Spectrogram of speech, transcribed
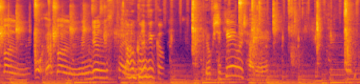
약간, 어, 약간 왠지 언니 스타일. 아, 그러니까. 역시 게임을 잘해. 안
